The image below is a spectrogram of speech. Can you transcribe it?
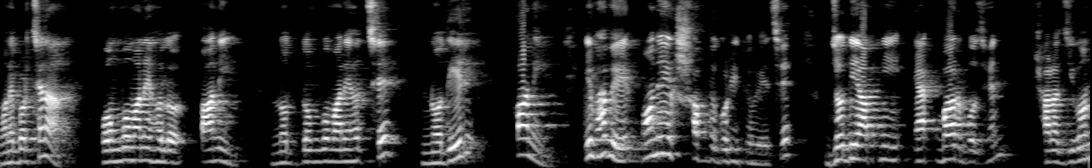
মনে পড়ছে না? অম্বু মানে হলো পানি। নদ্যম্বু মানে হচ্ছে নদীর পানি। এভাবে অনেক শব্দ গঠিত হয়েছে। যদি আপনি একবার বোঝেন সারা জীবন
